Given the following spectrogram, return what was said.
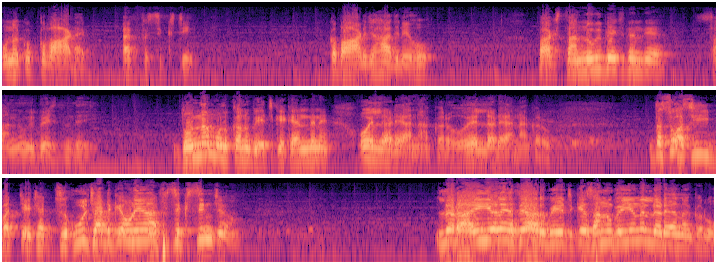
ਉਹਨਾਂ ਕੋ ਕਬਾੜ ਹੈ F16 ਕਬਾੜ ਜਹਾਜ਼ ਨੇ ਉਹ। ਪਾਕਿਸਤਾਨ ਨੂੰ ਵੀ ਵੇਚ ਦਿੰਦੇ ਆ, ਸਾਨੂੰ ਵੀ ਵੇਚ ਦਿੰਦੇ ਆ ਜੀ। ਦੋਨਾਂ ਮੁਲਕਾਂ ਨੂੰ ਵੇਚ ਕੇ ਕਹਿੰਦੇ ਨੇ, ਓਏ ਲੜਿਆ ਨਾ ਕਰੋ, ਓਏ ਲੜਿਆ ਨਾ ਕਰੋ। ਦੱਸੋ, ਅਸੀਂ ਬੱਚੇ ਛੱਡ, ਸਕੂਲ ਛੱਡ ਕੇ ਆਉਣੇ ਆ 16 ਚ? ਲੜਾਈ ਵਾਲੇ ਹਥਿਆਰ ਵੇਚ ਕੇ ਸਾਨੂੰ ਕਹੀ ਜਾਂਦੇ ਲੜਿਆ ਨਾ ਕਰੋ।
